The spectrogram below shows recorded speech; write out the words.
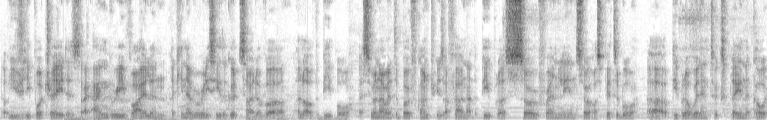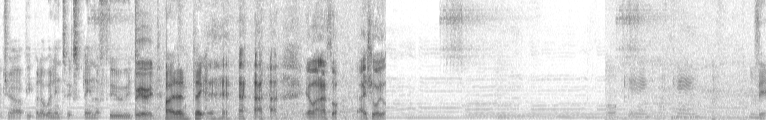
They're usually portrayed as like angry, violent, like you never really see the good side of uh, a lot of the people. So when I went to both countries, I found that the people are so friendly and so hospitable. Uh, people are willing to explain the culture, people are willing to explain the food. Weird. All right then, take yeah, man, that's all. I show you. Okay, okay. See,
